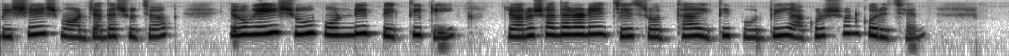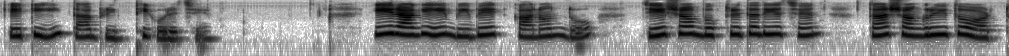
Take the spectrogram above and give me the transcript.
বিশেষ মর্যাদা সূচক এবং এই সুপণ্ডিত ব্যক্তিটি জনসাধারণের যে শ্রদ্ধা ইতিপূর্বেই আকর্ষণ করেছেন, এটি তা বৃদ্ধি করেছে। এর আগে বিবেকানন্দ যে সব বক্তৃতা দিয়েছেন, তার সংগৃহীত অর্থ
